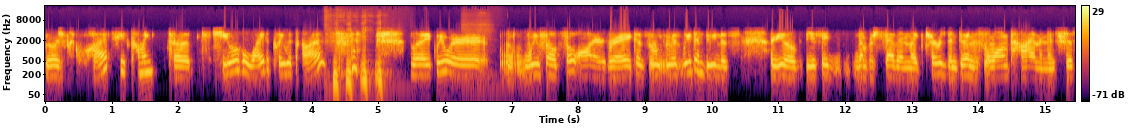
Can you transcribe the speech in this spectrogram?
we were just like, "What? He's coming to Hilo, Hawaii, to play with us?" like we were, we felt so honored, right? Because we, we've been doing this, you know, you say number seven. Like Trevor's been doing this a long time, and it's just,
